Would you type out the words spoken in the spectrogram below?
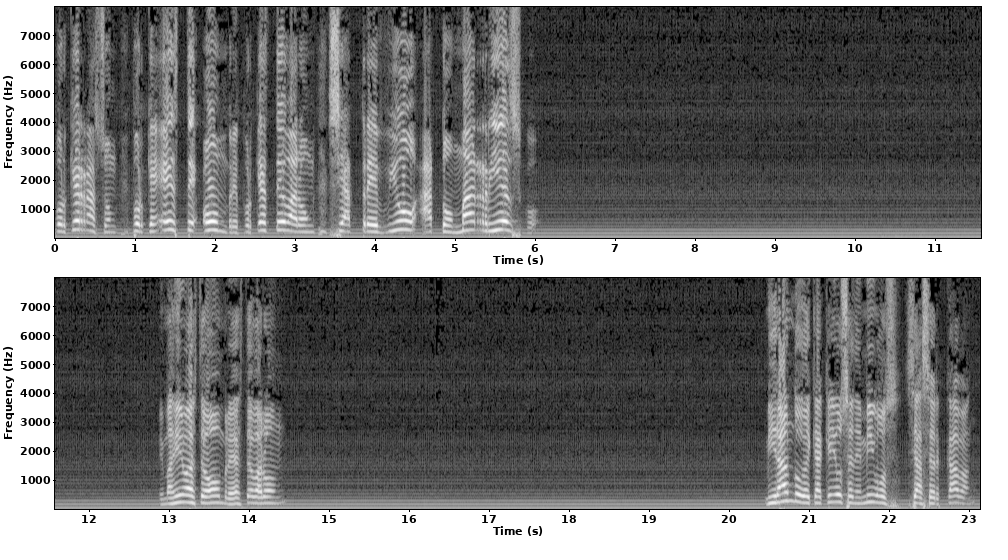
¿Por qué razón? Porque este hombre, porque este varón se atrevió a tomar riesgo. Imagino a este hombre, a este varón, mirando de que aquellos enemigos se acercaban.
